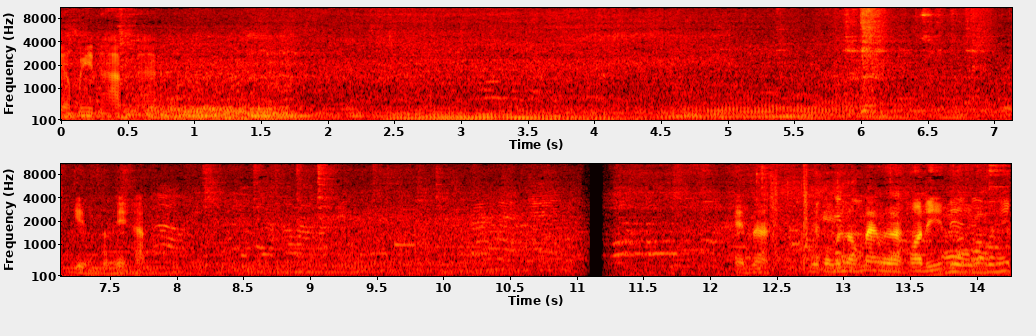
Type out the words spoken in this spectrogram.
ดียวไม่ทันนะฮะกินตรงนี้ครับ เห็นนะเดี๋ยวผมไปลองนั่งเลยพอดีนี่วันนี้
